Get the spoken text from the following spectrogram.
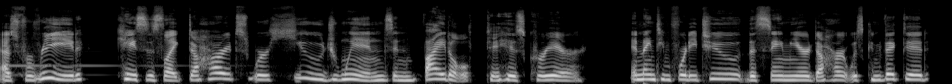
As for Reid, cases like DeHart's were huge wins and vital to his career. In 1942, the same year DeHart was convicted,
